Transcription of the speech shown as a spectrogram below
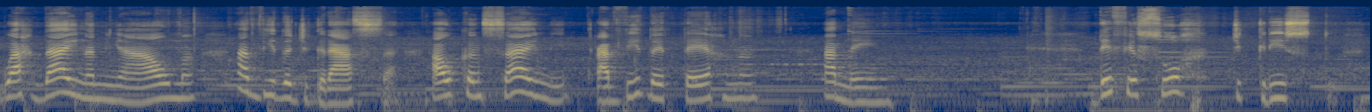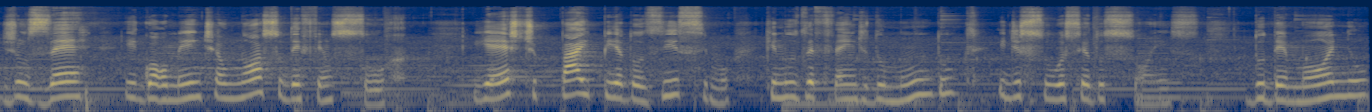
guardai na minha alma a vida de graça, alcançai-me a vida eterna. Amém. Defensor de Cristo, José igualmente é o nosso defensor. E este Pai piedosíssimo que nos defende do mundo e de suas seduções, do demônio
